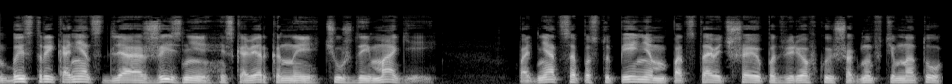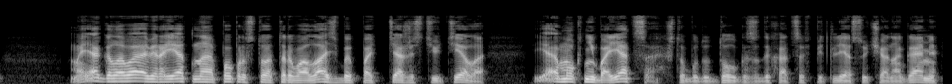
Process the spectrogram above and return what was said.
Быстрый конец для жизни, исковерканной чуждой магией. Подняться по ступеням, подставить шею под веревку и шагнуть в темноту. Моя голова, вероятно, попросту оторвалась бы под тяжестью тела. Я мог не бояться, что буду долго задыхаться в петле, суча ногами.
